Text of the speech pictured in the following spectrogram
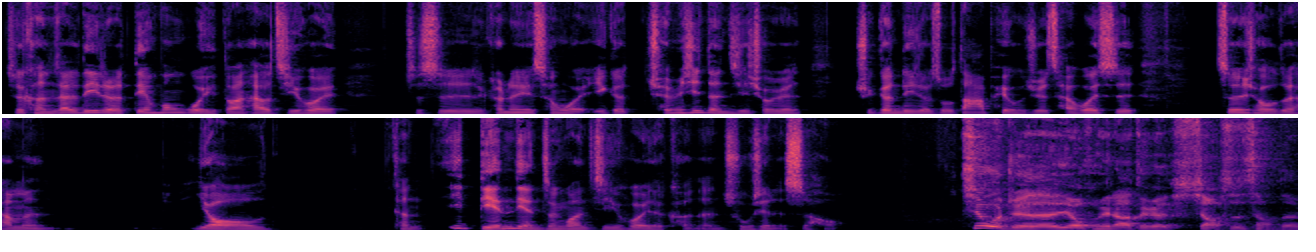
就可能在 leader 巅峰尾端还有机会，就是可能也成为一个全明星等级球员去跟 leader 做搭配，我觉得才会是这支球队他们有可能一点点争冠机会的可能出现的时候。其实我觉得又回到这个小市场的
